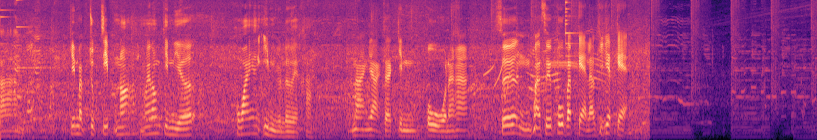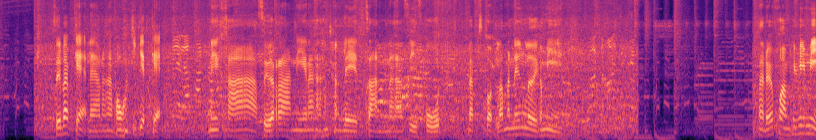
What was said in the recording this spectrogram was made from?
บ้าง กินแบบจุบจิบเนาะไม่ต้องกินเยอะ เพราะว่ายังอิ่มอยู่เลยค่ะ นางอยากจะกินปูนะคะ ซึ่งมาซื้อปูแบบแกะแล้วขี้เกียจแกะ ซื้อแบบแกะแล้วนะคะเพราะว่าขี้เกียจแกะนี่ค่ะ ซื้อร้านนี้นะคะทะเลจันนะคะซีฟู้ดแบบสดแล้วมานึ่งเลยก็มี แต่ด้วยความที่พี่หมี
